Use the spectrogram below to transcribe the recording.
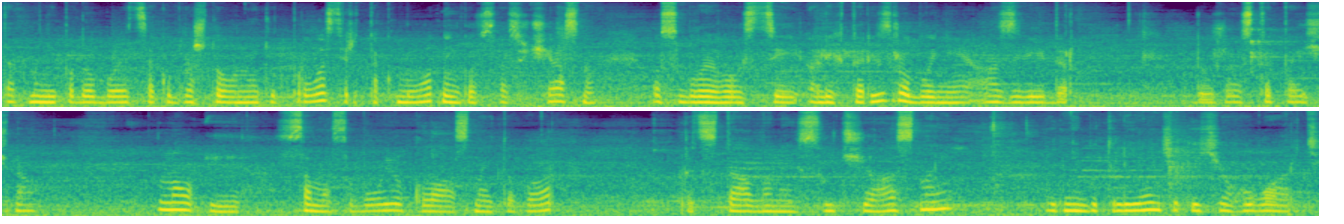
Так мені подобається, як облаштований тут простір, так модненько, все сучасно. Особливо ось ці ліхтарі зроблені, а з відер. Дуже естетично. Ну і само собою класний товар. Представлений сучасний. Одні бутильйончики чого варті.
